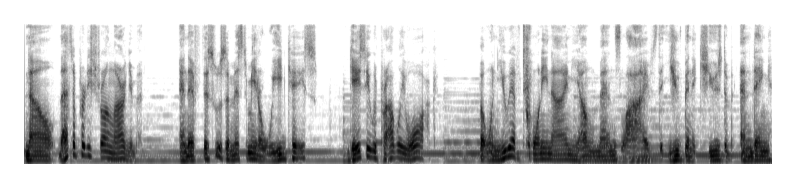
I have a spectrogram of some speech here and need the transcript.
Now, that's a pretty strong argument. And if this was a misdemeanor weed case, Gacy would probably walk. But when you have 29 young men's lives that you've been accused of ending,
